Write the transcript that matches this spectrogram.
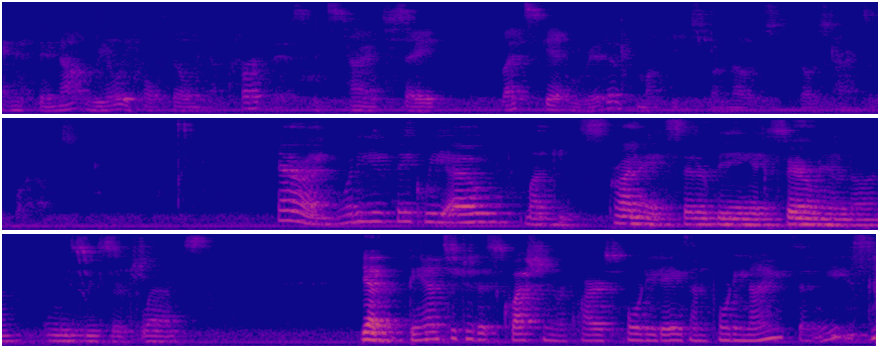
and if they're not really fulfilling a purpose, it's time to say, let's get rid of monkeys from those, those kinds of labs. Aaron, what do you think we owe monkeys, primates that are being experimented on in these research labs? Yeah, the answer to this question requires 40 days and 40 nights at least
